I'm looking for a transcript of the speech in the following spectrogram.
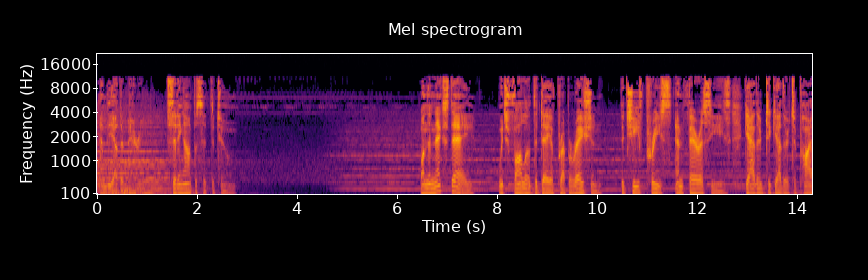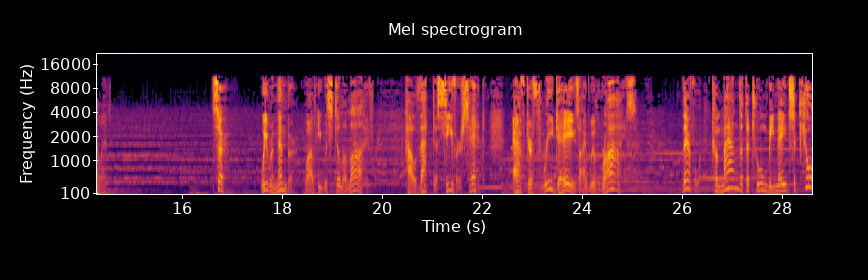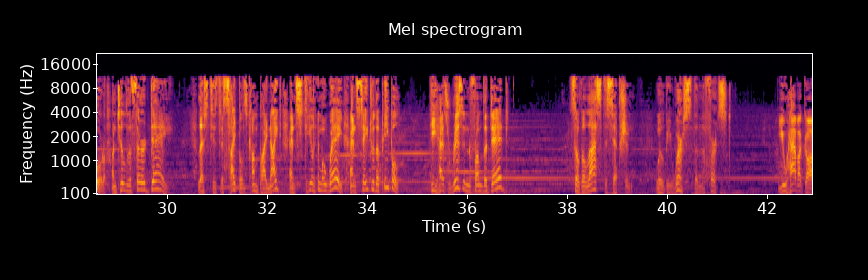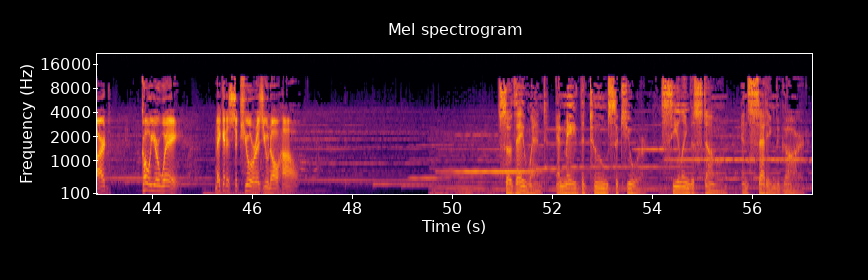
and the other Mary, sitting opposite the tomb. On the next day, which followed the day of preparation, the chief priests and Pharisees gathered together to Pilate. Sir, we remember while he was still alive how that deceiver said, After three days I will rise. Therefore, command that the tomb be made secure until the third day, lest his disciples come by night and steal him away and say to the people, He has risen from the dead. So the last deception will be worse than the first. You have a guard. Go your way. Make it as secure as you know how. So they went and made the tomb secure, sealing the stone and setting the guard.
